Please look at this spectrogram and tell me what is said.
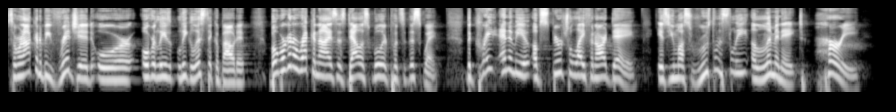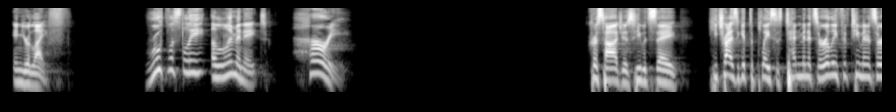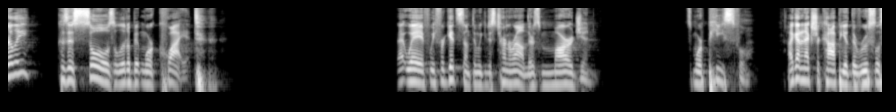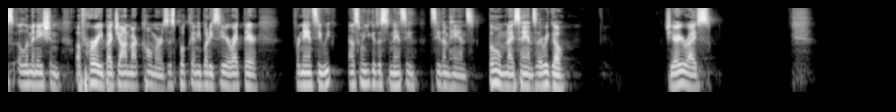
so we're not going to be rigid or overly legalistic about it, but we're going to recognize, as Dallas Willard puts it this way the great enemy of spiritual life in our day is you must ruthlessly eliminate hurry in your life. Ruthlessly eliminate hurry. Chris Hodges, he would say, he tries to get to places 10 minutes early, 15 minutes early, because his soul's a little bit more quiet. That way, if we forget something, we can just turn around. There's margin, it's more peaceful. I got an extra copy of The Ruthless Elimination of Hurry by John Mark Comer. Is this book anybody's here right there for Nancy? We, Allison, will you give this to Nancy? See them hands. Boom, nice hands. There we go. Jerry Rice.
